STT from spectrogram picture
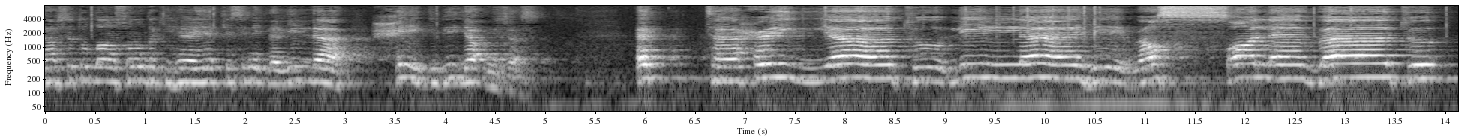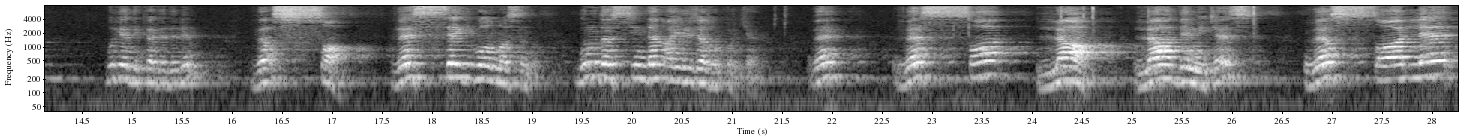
lafzetullah'ın sonundaki h'ye kesinlikle lillahi gibi yapmayacağız. Ettehiyyatu lillahi ve salavatu buraya dikkat edelim. Ve sa ve se gibi olmasın. Bunu da sinden ayıracağız okurken. Ve ve sa la. La demeyeceğiz. Ve sale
